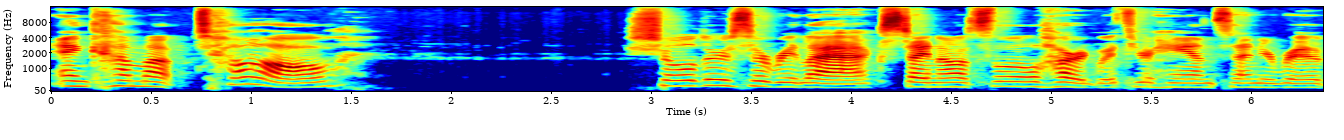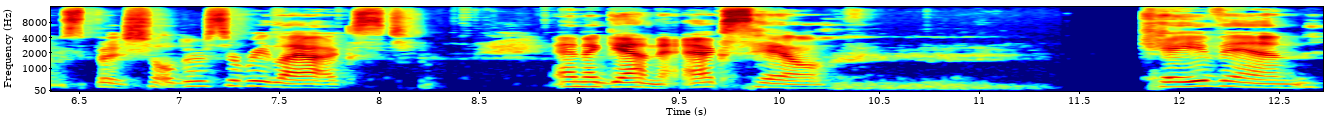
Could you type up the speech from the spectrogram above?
and come up tall. Shoulders are relaxed. I know it's a little hard with your hands on your ribs, but shoulders are relaxed. And again, exhale cave in,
